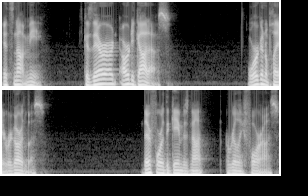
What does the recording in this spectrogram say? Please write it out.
It's not me, because they are, already got us. We're going to play it regardless. Therefore, the game is not really for us.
